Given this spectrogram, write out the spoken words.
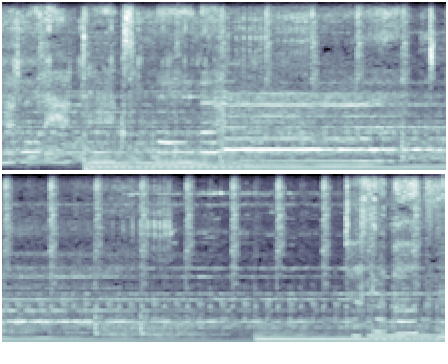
it only takes a moment slip outside.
